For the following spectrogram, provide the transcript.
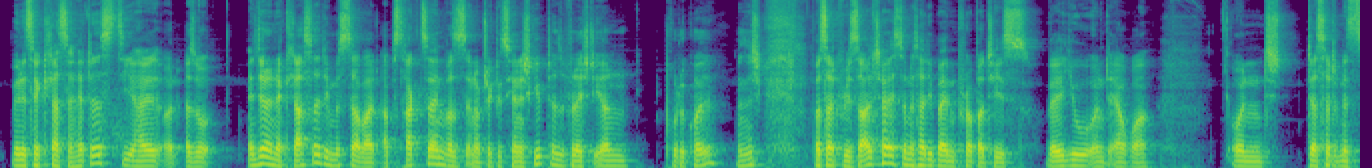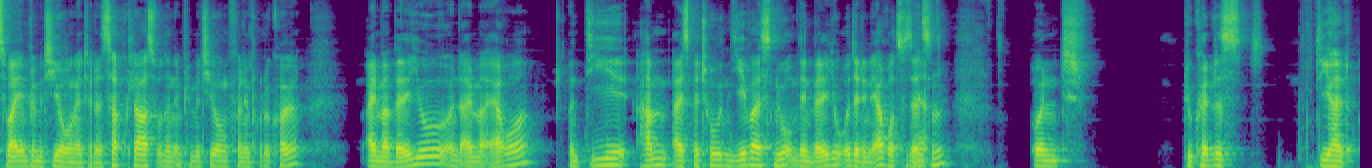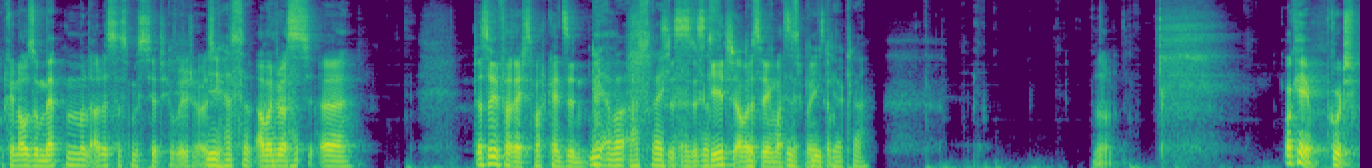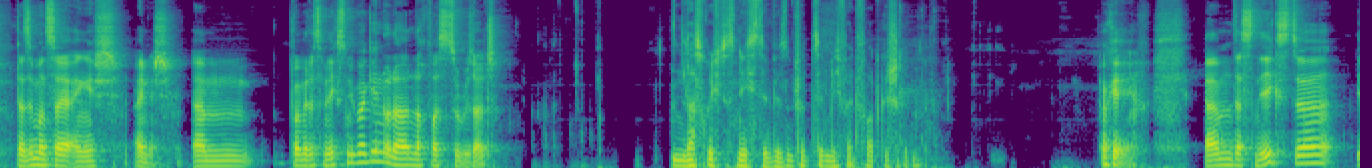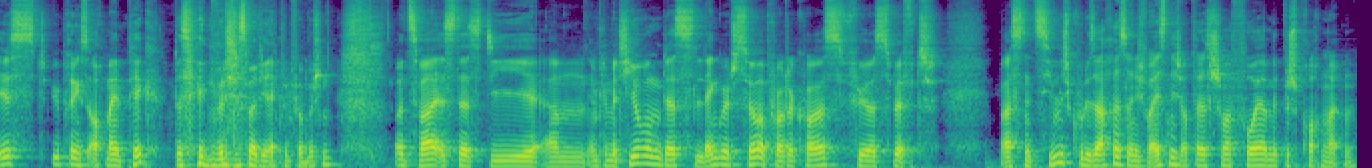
wenn du jetzt eine Klasse hättest, die halt, also entweder eine Klasse, die müsste aber halt abstrakt sein, was es in Objective-C nicht gibt, also vielleicht eher ein Protokoll, weiß nicht, was halt Result heißt und es hat die beiden Properties, Value und Error. Und das hat dann jetzt zwei Implementierungen, entweder eine Subclass oder eine Implementierung von dem Protokoll. Einmal Value und einmal Error. Und die haben als Methoden jeweils nur, um den Value oder den Error zu setzen. Ja. Und du könntest die halt genauso mappen und alles, das müsste ja theoretisch alles. Nee, du, aber du hast, äh, du hast auf jeden Fall recht, es macht keinen Sinn. Nee, aber hast recht. Es, also es geht, aber deswegen macht es nicht Sinn. Ja, klar. Ja. Okay, gut. Da sind wir uns da ja eigentlich einig. Ähm, wollen wir das zum nächsten übergehen oder noch was zu Result? Lass ruhig das nächste. Wir sind schon ziemlich weit fortgeschritten. Okay. Ähm, das nächste ist übrigens auch mein Pick, deswegen würde ich das mal direkt mit vermischen. Und zwar ist das die ähm, Implementierung des Language Server Protocols für Swift, was eine ziemlich coole Sache ist und ich weiß nicht, ob wir das schon mal vorher mit besprochen hatten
